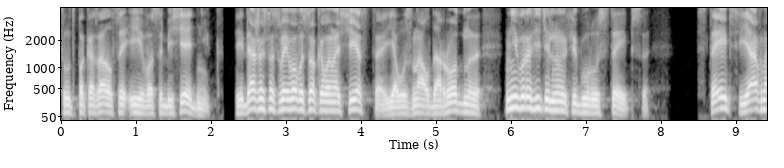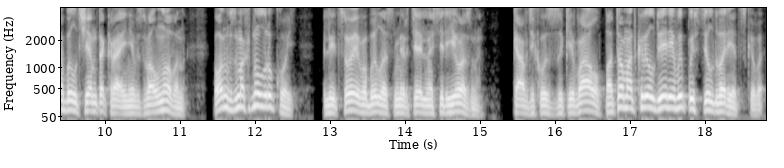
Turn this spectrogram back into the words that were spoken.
Тут показался и его собеседник. И даже со своего высокого насеста я узнал дородную, невыразительную фигуру Стейпса. Стейпс явно был чем-то крайне взволнован. Он взмахнул рукой. Лицо его было смертельно серьезно. Кавдикус закивал, потом открыл дверь и выпустил дворецкого.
